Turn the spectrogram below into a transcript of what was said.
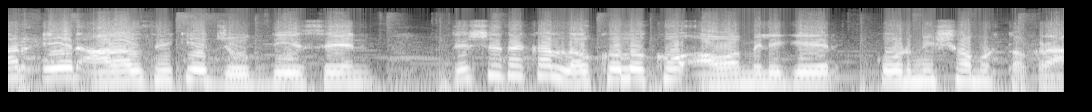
আর এর আড়াল থেকে যোগ দিয়েছেন দেশে থাকা লক্ষ লক্ষ আওয়ামী লীগের কর্মী সমর্থকরা।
